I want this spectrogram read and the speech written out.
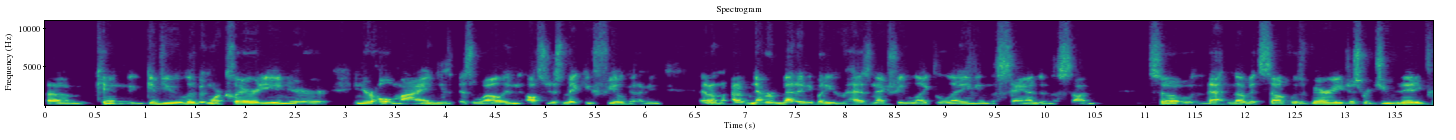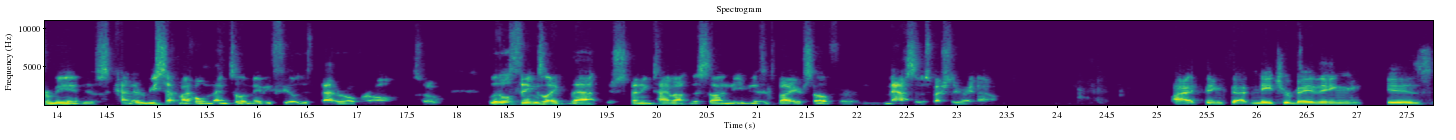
Um, can give you a little bit more clarity in your in your whole mind as, as well and also just make you feel good. I mean I don't, I've never met anybody who hasn't actually liked laying in the sand in the sun. So that in of itself was very just rejuvenating for me and just kind of reset my whole mental and made me feel just better overall. So little things like that, just spending time out in the sun, even if it's by yourself, are massive, especially right now. I think that nature bathing is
